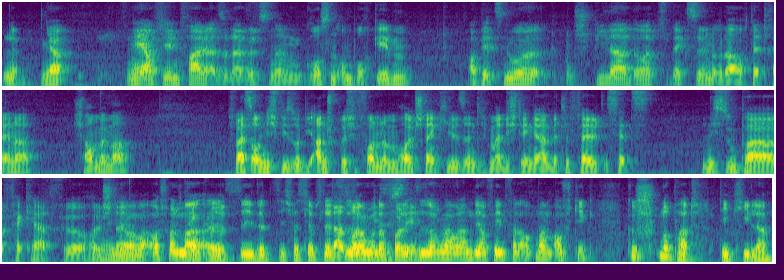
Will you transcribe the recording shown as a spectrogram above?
Ja. Ja. Nee, auf jeden Fall. Also da wird es einen großen Umbruch geben. Ob jetzt nur Spieler dort wechseln oder auch der Trainer, schauen wir mal. Ich weiß auch nicht, wieso die Ansprüche von einem Holstein Kiel sind. Ich meine, die stehen ja im Mittelfeld, ist jetzt nicht super verkehrt für Holstein. Ja, aber auch schon mal, denke, als die letzte, ich weiß nicht, ob es letzte Saison oder vorletzte sehen. Saison war, aber haben die auf jeden Fall auch mal im Aufstieg geschnuppert, die Kieler.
